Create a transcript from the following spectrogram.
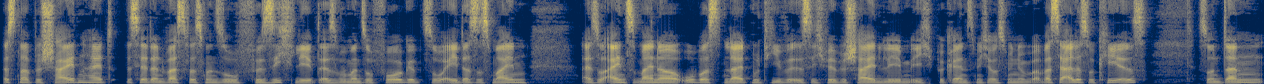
erstmal Bescheidenheit ist ja dann was, was man so für sich lebt. Also wo man so vorgibt, so, ey, das ist mein, also eins meiner obersten Leitmotive ist, ich will bescheiden leben, ich begrenze mich aufs Minimum, was ja alles okay ist. So, und dann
